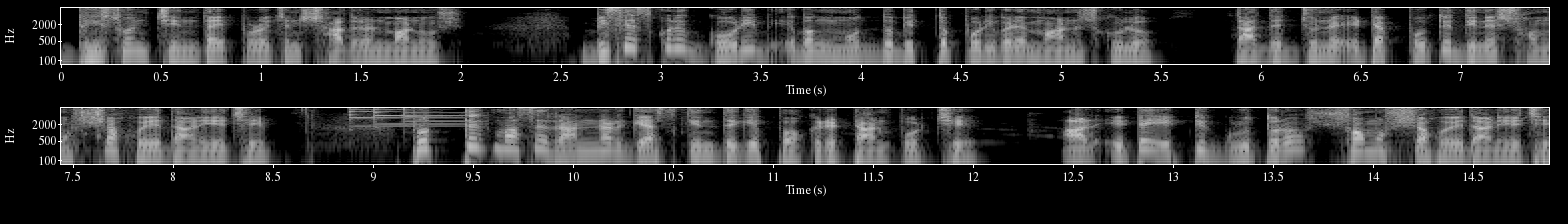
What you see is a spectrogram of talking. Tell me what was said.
ভীষণ চিন্তায় পড়েছেন সাধারণ মানুষ। বিশেষ করে গরিব এবং মধ্যবিত্ত পরিবারের মানুষগুলো, তাদের জন্য এটা প্রতিদিনের সমস্যা হয়ে দাঁড়িয়েছে। প্রত্যেক মাসে রান্নার গ্যাস কিনতে গিয়ে পকেটে টান পড়ছে, আর এটাই একটি গুরুতর সমস্যা হয়ে দাঁড়িয়েছে।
